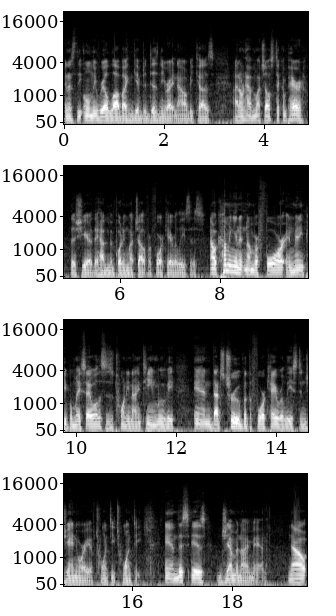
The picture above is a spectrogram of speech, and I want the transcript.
And it's the only real love I can give to Disney right now because I don't have much else to compare this year. They haven't been putting much out for 4K releases. Now, coming in at number four, and many people may say, well, this is a 2019 movie and that's true, but the 4K released in January of 2020. And this is Gemini Man. Now,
